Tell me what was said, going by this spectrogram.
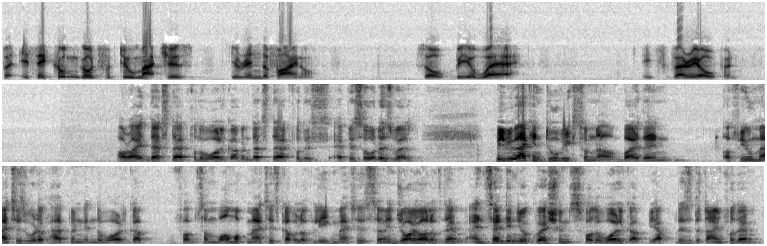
But if they come good for two matches, you're in the final. So be aware. It's very open. All right, that's that for the World Cup, and that's that for this episode as well. We'll be back in two weeks from now. By then, a few matches would have happened in the World Cup from some warm up matches, couple of league matches. So enjoy all of them and send in your questions for the World Cup. Yep, this is the time for them.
